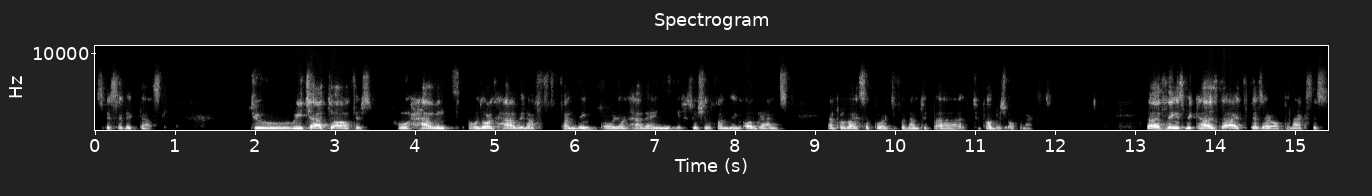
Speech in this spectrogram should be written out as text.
specific task, to reach out to authors who haven't, who don't have enough funding or don't have any institutional funding or grants and provide support for them to, uh, to publish open access. The other thing is because the articles are open access,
